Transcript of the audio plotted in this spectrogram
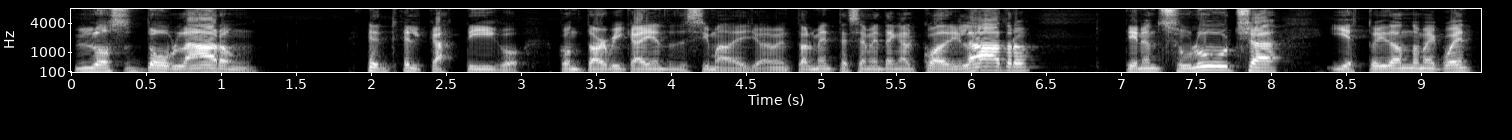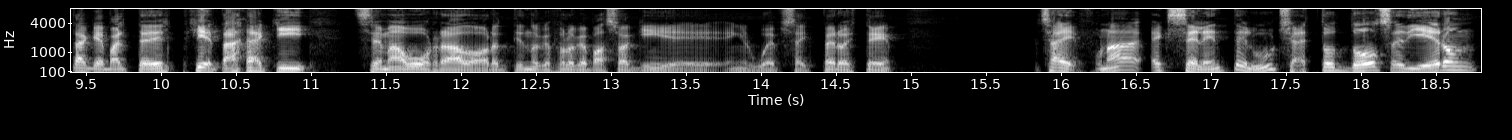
Los doblaron del castigo con Darby cayendo encima de ellos. Eventualmente se meten al cuadrilátero, tienen su lucha y estoy dándome cuenta que parte del pietaje aquí se me ha borrado. Ahora entiendo qué fue lo que pasó aquí eh, en el website. Pero este, ¿sabes? Fue una excelente lucha. Estos dos se dieron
